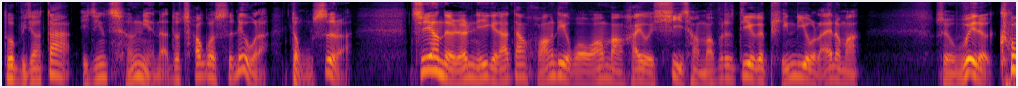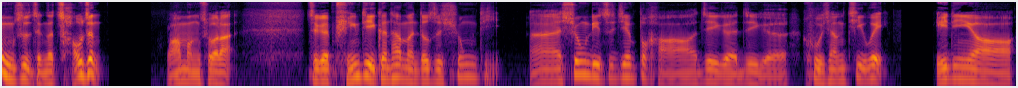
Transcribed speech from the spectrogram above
都比较大，已经成年了，都超过十六了，懂事了。这样的人，你给他当皇帝，我王莽还有戏唱吗？不是第二个平帝又来了吗？所以为了控制整个朝政，王莽说了，这个平帝跟他们都是兄弟，呃，兄弟之间不好，这个这个互相继位，一定要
